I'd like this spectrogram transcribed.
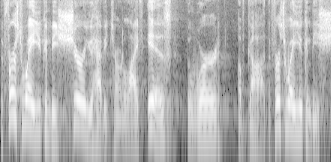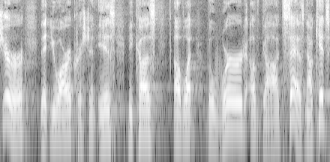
The first way you can be sure you have eternal life is the Word of God. The first way you can be sure that you are a Christian is because of what the Word of God says. Now, kids,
